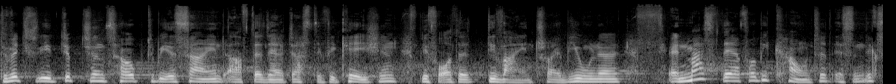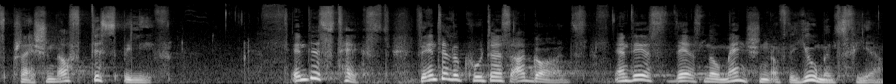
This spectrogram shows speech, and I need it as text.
to which the Egyptians hoped to be assigned after their justification before the divine tribunal, and must therefore be counted as an expression of disbelief. In this text, the interlocutors are gods, and there's, there's no mention of the human sphere.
